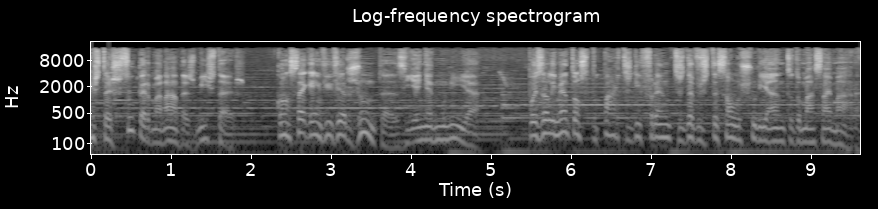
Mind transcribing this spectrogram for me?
Estas supermanadas mistas conseguem viver juntas e em harmonia, pois alimentam-se de partes diferentes da vegetação luxuriante do Masai Mara.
